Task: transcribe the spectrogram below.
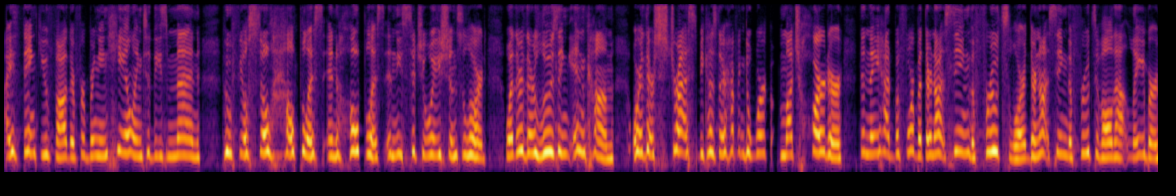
I thank you, Father, for bringing healing to these men who feel so helpless and hopeless in these situations, Lord. Whether they're losing income or they're stressed because they're having to work much harder than they had before, but they're not seeing the fruits, Lord. They're not seeing the fruits of all that labor.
